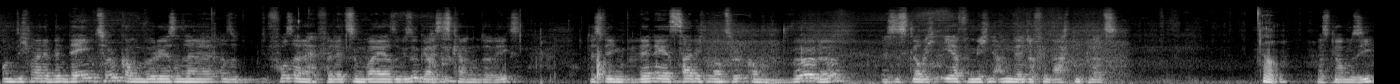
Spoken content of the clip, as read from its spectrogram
und ich meine, wenn Dame zurückkommen würde, jetzt in seine, also vor seiner Verletzung war er ja sowieso geisteskrank unterwegs. Deswegen, wenn er jetzt zeitlich mal zurückkommen würde, ist es, glaube ich, eher für mich ein Anwärter für den achten Platz. Ja. Was glauben Sie?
